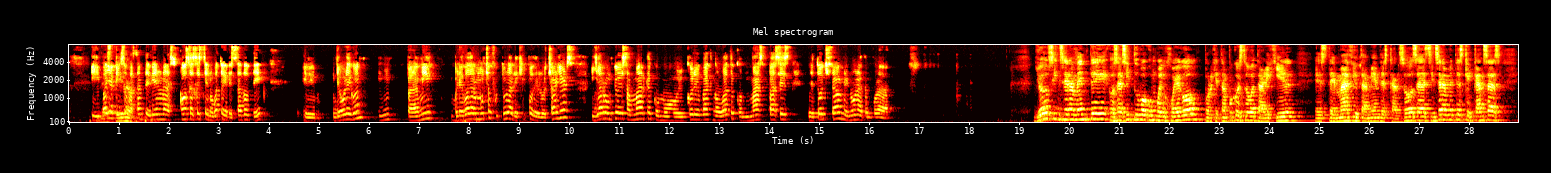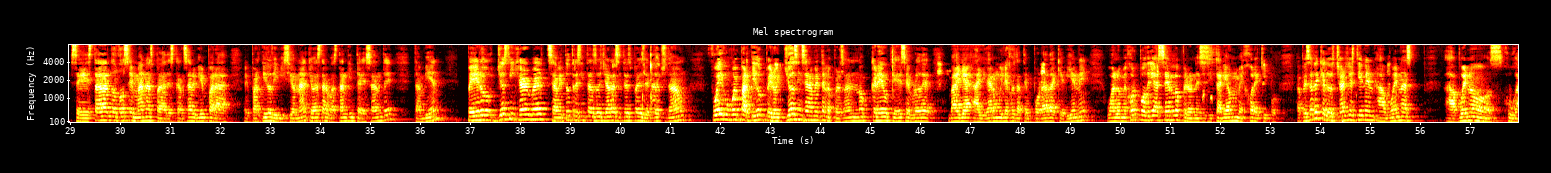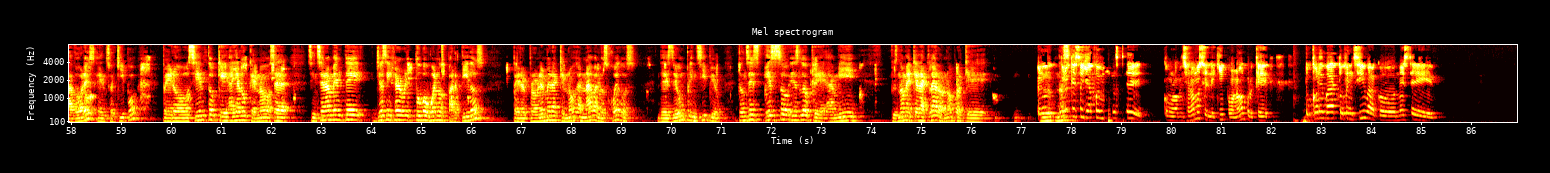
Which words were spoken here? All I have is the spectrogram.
y vaya que hizo bastante bien las cosas este novato egresado de, eh, de Oregon. Para mí le va a dar mucho futuro al equipo de los Chargers y ya rompió esa marca como el coreback novato con más pases de touchdown en una temporada. Yo sinceramente, o sea, sí tuvo un buen juego porque tampoco estuvo Tariq Hill, este Matthew también descansó, o sea, sinceramente es que Kansas se está dando dos semanas para descansar bien para el partido divisional, que va a estar bastante interesante también. Pero Justin Herbert se aventó 302 yardas y 3 pases de touchdown. Fue un buen partido, pero yo sinceramente en lo personal no creo que ese brother vaya a llegar muy lejos la temporada que viene. O a lo mejor podría hacerlo, pero necesitaría un mejor equipo. A pesar de que los Chargers tienen a buenas a buenos jugadores en su equipo, pero siento que hay algo que no, o sea, sinceramente Justin Herbert tuvo buenos partidos, pero el problema era que no ganaba los juegos. desde un principio. Entonces, eso es lo que a mí, pues no me queda claro, ¿no? Porque... Pero creo que eso ya fue, como lo mencionamos, el equipo, ¿no? Porque tu coreback, tu ofensiva con este...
